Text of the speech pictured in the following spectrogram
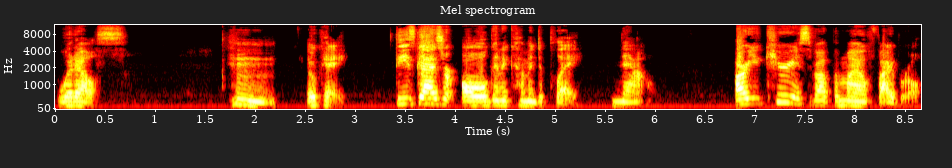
What else? Hmm, okay. These guys are all going to come into play. Now, are you curious about the myofibril?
